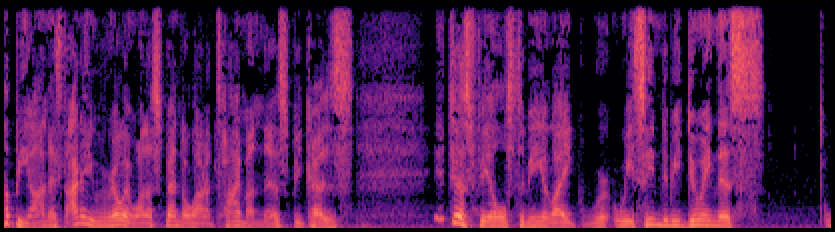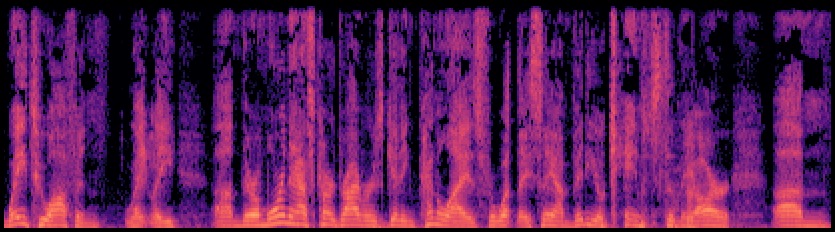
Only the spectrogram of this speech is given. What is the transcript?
I'll be honest, I don't even really want to spend a lot of time on this because it just feels to me like we're, we seem to be doing this way too often lately. Um, there are more NASCAR drivers getting penalized for what they say on video games than they are, um,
